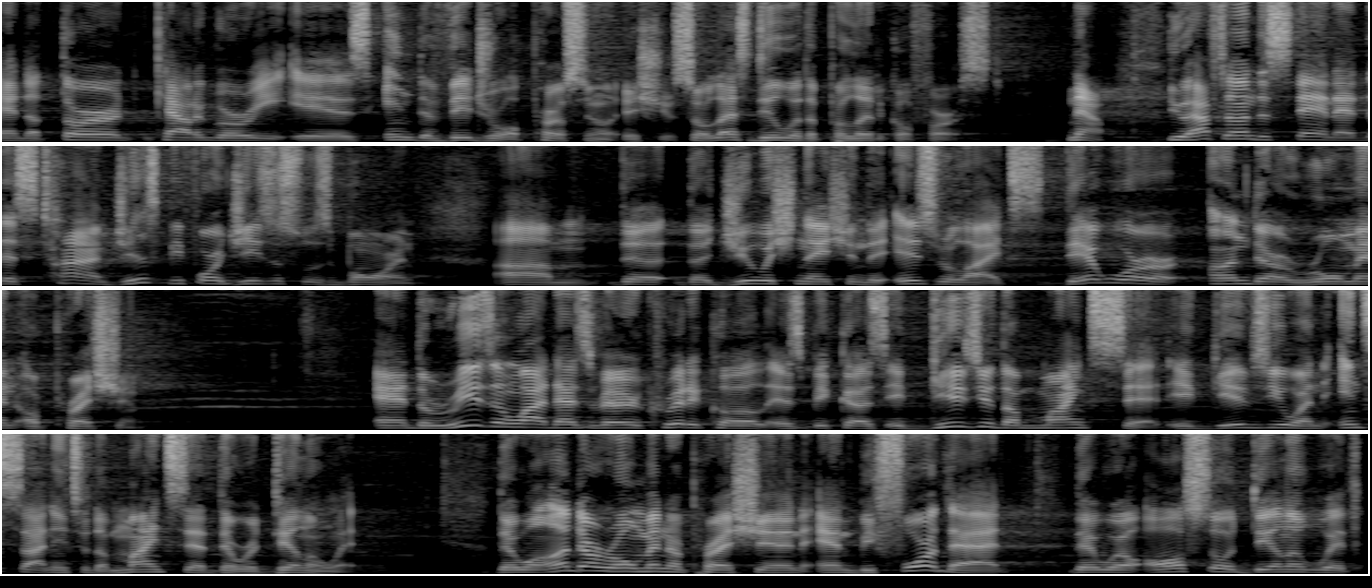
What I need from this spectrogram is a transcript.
And the third category is individual personal issues. So let's deal with the political first. Now, you have to understand at this time, just before Jesus was born, um, the, the Jewish nation, the Israelites, they were under Roman oppression. And the reason why that's very critical is because it gives you the mindset, it gives you an insight into the mindset they were dealing with. They were under Roman oppression, and before that, they were also dealing with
